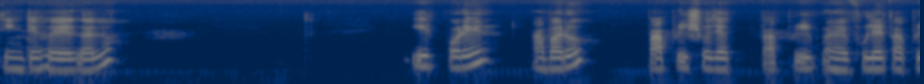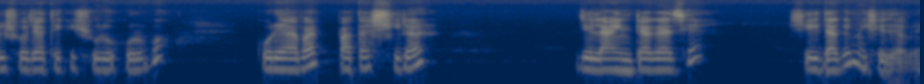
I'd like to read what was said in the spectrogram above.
তিনটে হয়ে গেল। এরপরে আবারও পাপড়ি সোজা, পাপড়ি ফুলের পাপড়ি সোজা থেকে শুরু করব। করে আবার পাতার শিরার যে লাইনটা গেছে, সেই দাগে মিশে যাবে।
